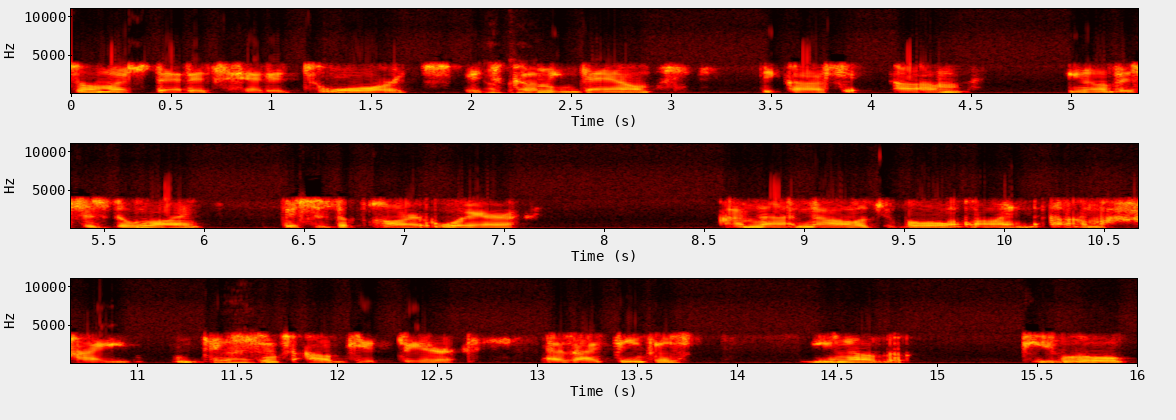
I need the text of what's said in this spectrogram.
so much that it's headed towards. It's Okay. coming down because, um, you know, this is the one. This is the part where I'm not knowledgeable on um, height and Right. distance. I'll get there, as I think as you know, the people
